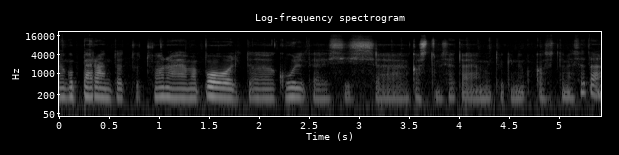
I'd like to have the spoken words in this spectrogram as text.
nagu pärandatud vanaema poolt äh, kuuldes, siis äh, kasutame seda ja muidugi nagu kasutame seda.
